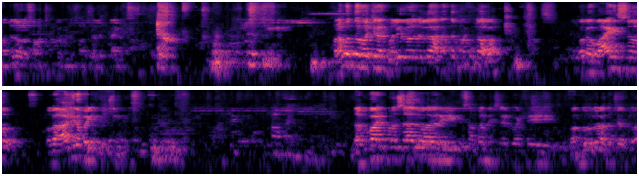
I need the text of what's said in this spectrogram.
మధ్యలో ఒక సంవత్సరం రెండు సంవత్సరాలు ప్లాన్ ప్రభుత్వం వచ్చిన తొలి రోజుల్లో అనంతపురంలో ఒక వాయిస్ ఒక ఆడియో బయటకు వచ్చింది. దగ్గుబాటి ప్రసాద్ వారికి సంబంధించినటువంటి బంధువులు అనుచరులు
